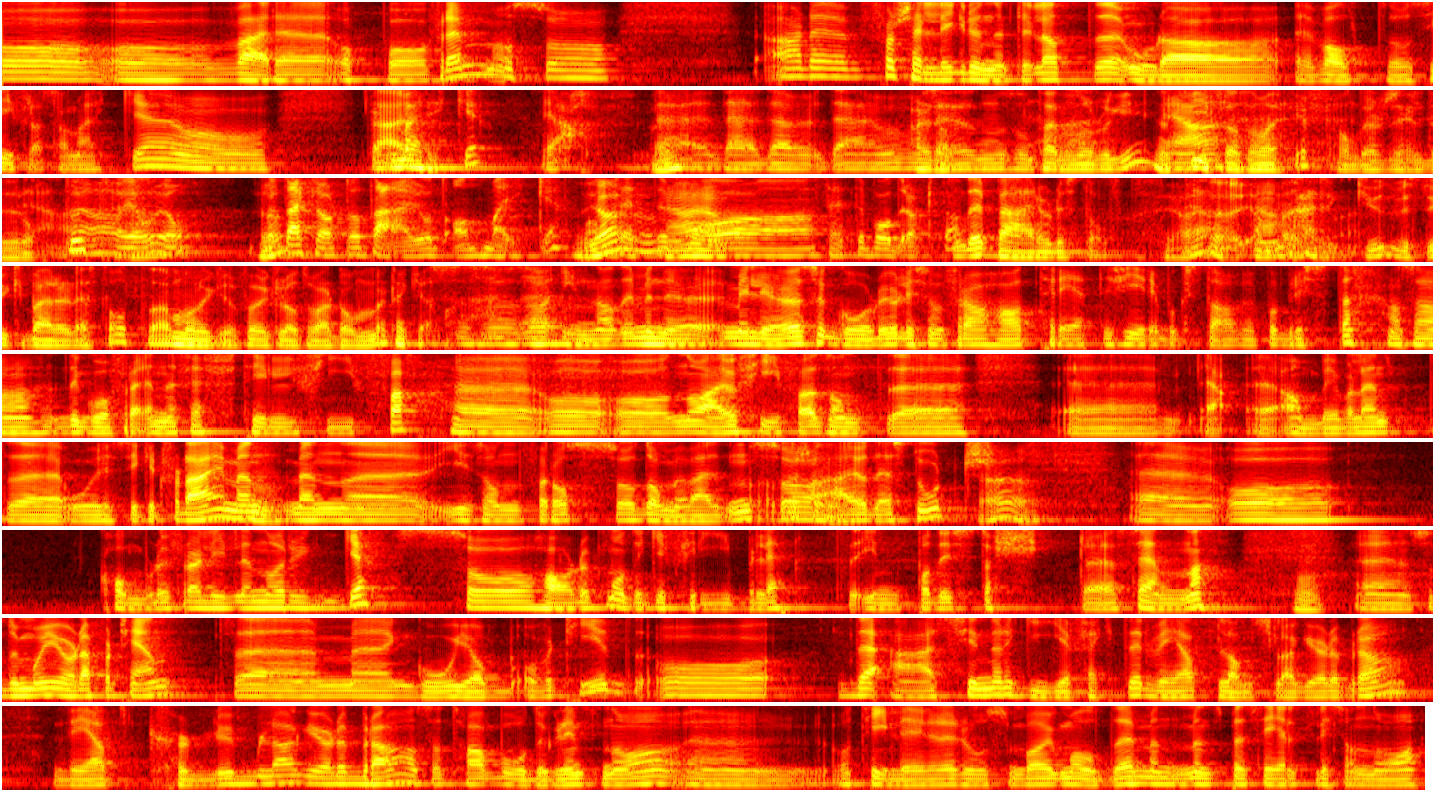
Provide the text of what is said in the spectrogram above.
å være opp og frem, og så er det forskjellige grunner til at eh, Ola valgte å si fra seg merket. Og det er, Merke? Ja. Det er, det er, det er, det er jo Er det en sånn terminologi? En Ja. Si fra seg merke? Faen, det hørtes helt rått ut. Ja, ja, jo. Men det er klart at det er jo et annet merke man Ja, setter, ja, På, setter på drakta. Og det bærer du stolt. Ja, ja, ja, men herregud, hvis du ikke bærer det stolt, da må du ikke få ikke lov til å være dommer, tenker jeg. Så, så, så innad i miljøet så går du jo liksom fra å ha tre til fire bokstaver på brystet. Altså det går fra NFF til Fifa. eh, og, og nå er jo Fifa et sånt eh, eh, ja, ambivalent eh, ord sikkert for deg, men, men eh, i sånn for oss og dommerverden så er jo det stort. Ja, ja. Eh, og kommer du fra lille Norge, så har du på en måte ikke fribillett inn på de største scenene. Mm. så du må gjøre deg fortjent eh, med god jobb over tid. Og det er synergieffekter ved at landslag gjør det bra. Ved at klubblag gjør det bra. Altså ta Bodø-Glimt nå, eh, og tidligere Rosenborg, Molde, men, men spesielt liksom nå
